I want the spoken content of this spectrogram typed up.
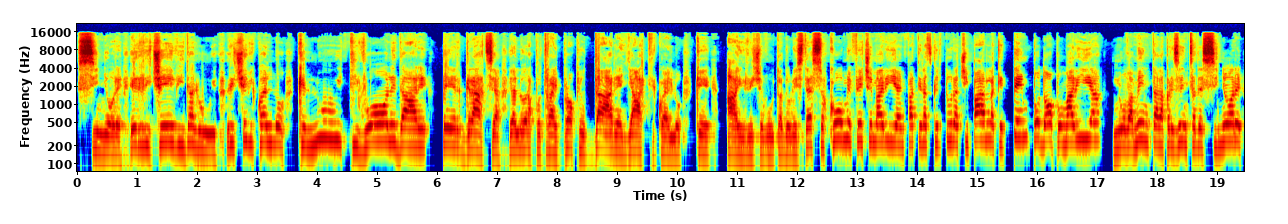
Signore e ricevi da Lui, ricevi quello che Lui ti vuole dare per grazia e allora potrai proprio dare agli altri quello che hai ricevuto da lui stesso come fece Maria. Infatti la scrittura ci parla che tempo dopo Maria nuovamente alla presenza del Signore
